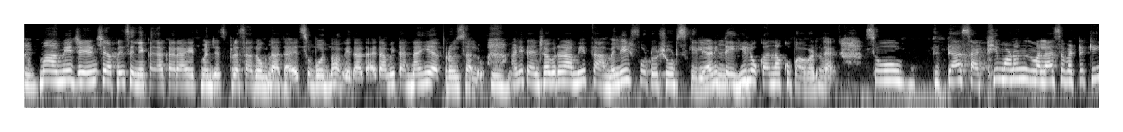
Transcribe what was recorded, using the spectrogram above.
मग आम्ही जेंट्स जे आपले सिने कलाकार आहेत म्हणजेच प्रसाद ओगदादा आहेत सुबोध भावे दादा आहेत आम्ही त्यांनाही अप्रोच झालो. आणि त्यांच्याबरोबर आम्ही फॅमिली फोटोशूट्स केले आणि. तेही लोकांना खूप आवडत आहेत सो त्यासाठी म्हणून मला असं वाटतं की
